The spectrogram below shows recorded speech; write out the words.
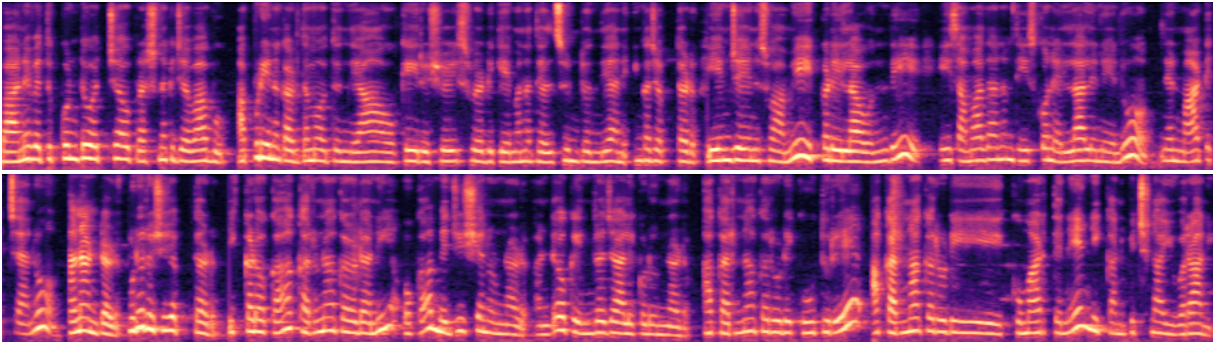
బానే వెతుక్కుంటూ వచ్చావు ప్రశ్నకి జవాబు. అప్పుడు ఈయనకు అర్థమవుతుంది. ఆ! ఓకే. ఋషేశ్వరుడికి ఏమన్నా తెలిసుంటుంది అని. ఇంకా చెప్తాడు. ఏం చేయను స్వామి ఇక్కడ ఇలా ఉంది. ఈ సమాధానం తీసుకొని వెళ్ళాలి నేను. నేను మాటిచ్చాను అని అంటాడు. ఇప్పుడు ఋషి చెప్తాడు. ఇక్కడ ఒక కరుణాకరుడు అని ఒక మెజిషియన్ ఉన్నాడు. అంటే ఒక ఇంద్రజాలికుడు ఉన్నాడు. ఆ కరుణాకరుడి కూతురే ఆ కరుణాకరుడి కుమార్తెనే నీకు కనిపించిన యువరాని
